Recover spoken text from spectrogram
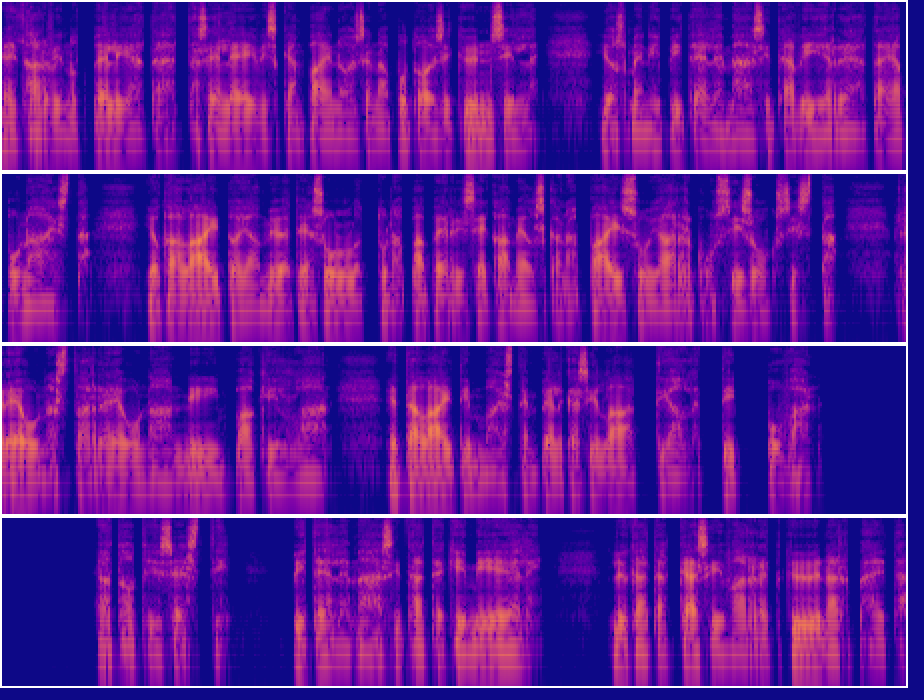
Ei tarvinnut peljätä, että se leiviskän painoisena putoisi kynsille, jos meni pitelemään sitä vihreätä ja punaista, joka laitoja myöten sullottuna paperisekamelskana paisui arkun sisuksista, reunasta reunaan niin pakillaan, että laitimmaisten pelkäsi laattialle tippuvan. Ja totisesti pitelemään sitä teki mieli, lykätä käsivarret kyynärpäitä,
